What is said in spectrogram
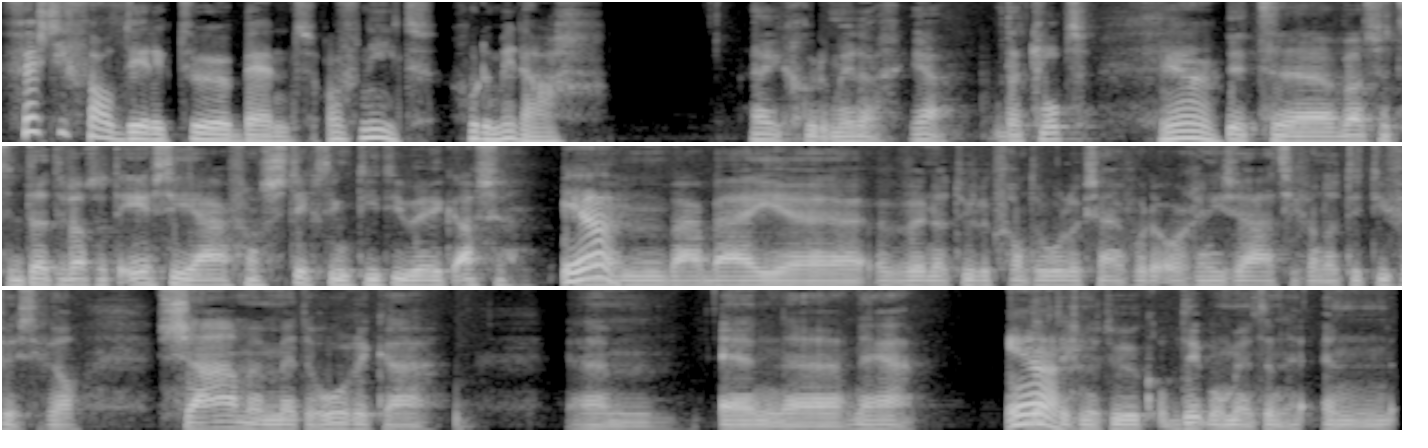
festivaldirecteur bent, of niet? Goedemiddag. Hey, goedemiddag. Ja, dat klopt. Ja, Dit, eh, was het, dat was het eerste jaar van Stichting TT Week Assen. Ja. Ehm, waarbij eh, we natuurlijk verantwoordelijk zijn voor de organisatie van het TT Festival. Samen met de horeca. Ehm, en eh, nou ja, Ja. dat is natuurlijk op dit moment een, een,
